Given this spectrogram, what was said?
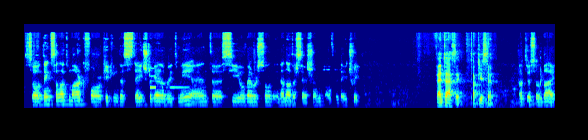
So thanks a lot, Mark, for kicking the stage together with me, and uh, see you very soon in another session of the day three. Fantastic. Talk to you soon. Talk to you soon. Bye.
